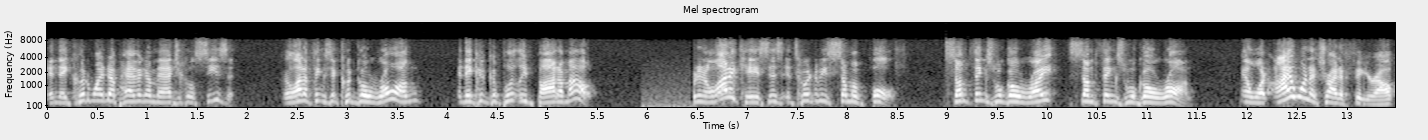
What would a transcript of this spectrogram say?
and they could wind up having a magical season. There are a lot of things that could go wrong and they could completely bottom out. But in a lot of cases, it's going to be some of both. Some things will go right, some things will go wrong. And what I want to try to figure out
